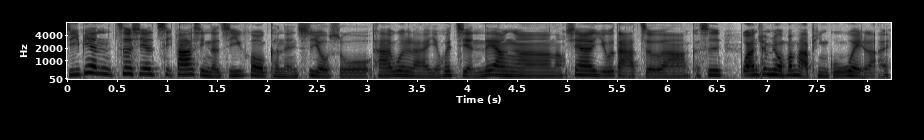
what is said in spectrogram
即便这些发行的机构可能是有说它未来也会减量啊，然后现在有打折啊，可是完全没有办法评估未来。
